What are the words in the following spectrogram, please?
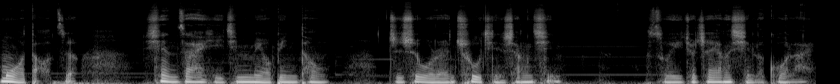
默祷着：现在已经没有病痛，只是我仍触景伤情，所以就这样醒了过来。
